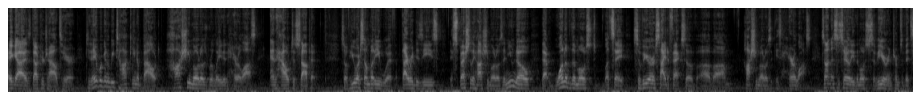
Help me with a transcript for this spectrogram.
Hey guys, Dr. Childs here. Today we're going to be talking about Hashimoto's related hair loss and how to stop it. So if you are somebody with thyroid disease, especially Hashimoto's, and you know that one of the most, let's say, severe side effects of, of um, Hashimoto's is hair loss. It's not necessarily the most severe in terms of its,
